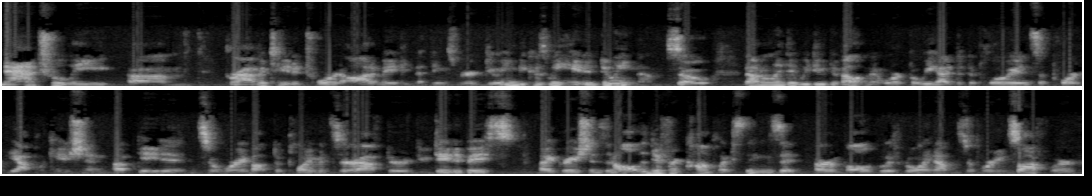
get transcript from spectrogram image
naturally um, gravitated toward automating the things we were doing because we hated doing them. So not only did we do development work, but we had to deploy and support the application, update it, and so worry about deployments thereafter, do database migrations, and all the different complex things that are involved with rolling out and supporting software.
